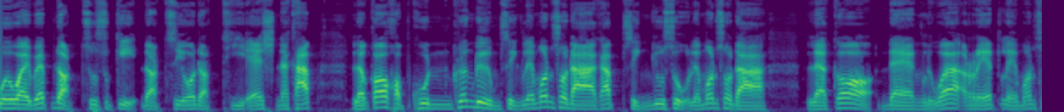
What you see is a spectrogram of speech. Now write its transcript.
www.suzuki.co.th นะครับแล้วก็ขอบคุณเครื่องดื่มสิงเลมอนโซดาครับ สิงยูสุเลมอนโซดาแล้วก็แดงหรือว่าเรดเลมอนโซ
